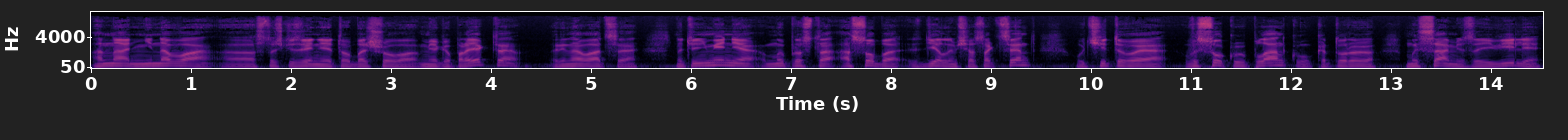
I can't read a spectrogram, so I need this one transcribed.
она не нова с точки зрения этого большого мегапроекта. реновация. Но, тем не менее, мы просто особо сделаем сейчас акцент, учитывая высокую планку, которую мы сами заявили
